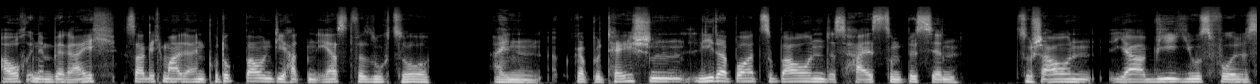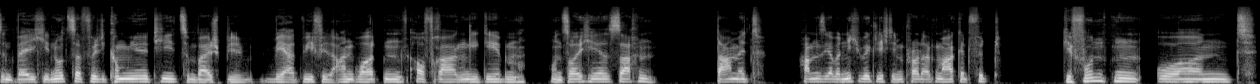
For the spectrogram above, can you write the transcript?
auch in dem Bereich, sage ich mal, ein Produkt bauen. Die hatten erst versucht, so ein Reputation Leaderboard zu bauen. Das heißt, so ein bisschen zu schauen, ja, wie useful sind welche Nutzer für die Community, zum Beispiel, wer hat wie viele Antworten auf Fragen gegeben und solche Sachen. Damit haben sie aber nicht wirklich den Product Market Fit gefunden und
